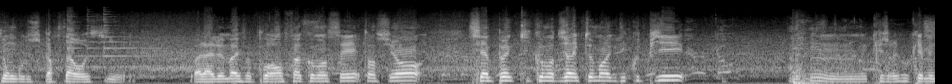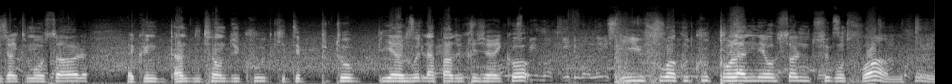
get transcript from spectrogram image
Donc de superstar aussi. Voilà, le match va pouvoir enfin commencer. Attention, c'est un punk qui commence directement avec des coups de pied. Hmm, Chris Jericho qui amène directement au sol avec une, un tente du coude qui était plutôt bien joué de la part de Chris Jericho. Il fout un coup de coude pour l'amener au sol une seconde fois. Hmm.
